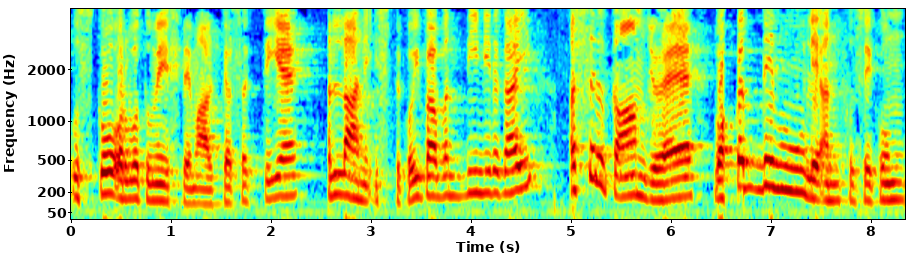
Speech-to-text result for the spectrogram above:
اس کو اور وہ تمہیں استعمال کر سکتی ہے۔ اللہ نے اس پہ کوئی پابندی نہیں لگائی۔ اصل کام جو ہے وہ قدم انفسکم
